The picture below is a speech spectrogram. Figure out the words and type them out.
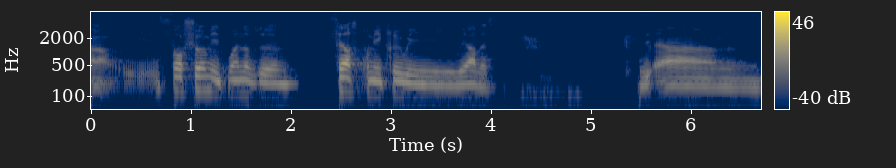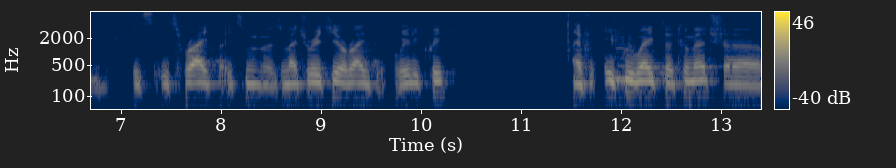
uh, is one of the first premier cru we we harvest. Um, it's it's ripe. It's the maturity arrives really quick. If if we hmm. wait uh, too much, uh,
